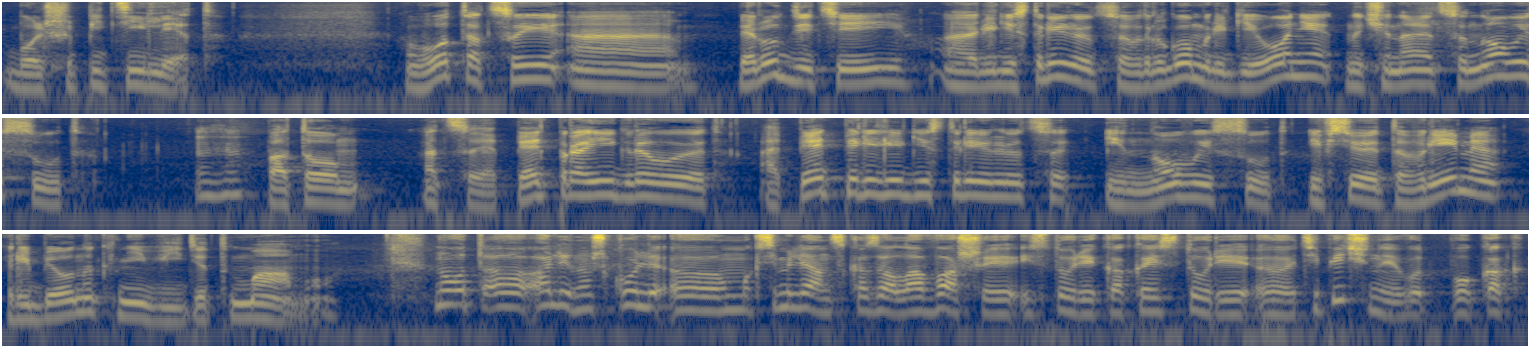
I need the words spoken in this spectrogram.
больше пяти лет. Вот отцы э, берут детей, э, регистрируются в другом регионе, начинается новый суд – Угу. Потом отцы опять проигрывают, опять перерегистрируются, и новый суд. И все это время ребенок не видит маму. Ну вот, э, Алина, в школе э, Максимилиан сказал о вашей истории как о истории э, типичной, вот по, как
